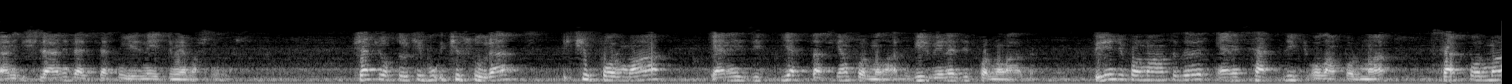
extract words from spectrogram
yəni, işlərini, vəzifəsini yerinə yetirməyə başlayırlar. Şək yoxdur ki, bu iki surə, iki forma, yəni ziddiyyət daşıyan formalardır. Bir-birinə zidd formalardır. Birinci forma hansıdır? Yəni sərtlik olan forma, sərt forma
